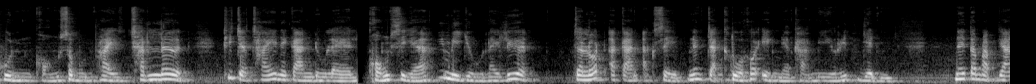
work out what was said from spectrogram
คุณของสมุนไพรชั้นเลิศ ที่จะใช้ในการดูแลของเสียที่มีอยู่ในเลือด จะลดอาการอักเสบเนื่องจากตัวเขาเองเนี่ยค่ะมีฤทธิ์เย็น ในตำรับยา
